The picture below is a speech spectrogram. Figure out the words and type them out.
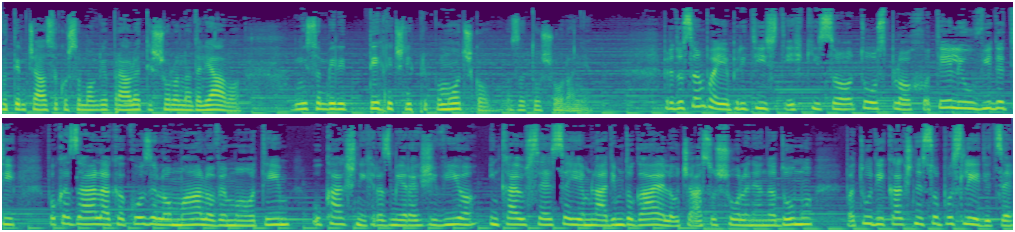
v tem času, ko so mogli upravljati šolo nadaljavo. Niso imeli tehničnih pripomočkov za to šolanje. Predvsem pa je pri tistih, ki so to sploh hoteli uvideti, pokazala, kako zelo malo vemo o tem, v kakšnih razmerah živijo in kaj vse se je mladim dogajalo v času šolanja na domu, pa tudi kakšne so posledice,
